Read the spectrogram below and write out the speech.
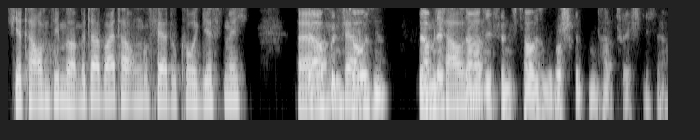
4.700 Mitarbeiter ungefähr, du korrigierst mich. Äh, ja, 5.000. Wir haben letztes Jahr die 5.000 überschritten tatsächlich, ja.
